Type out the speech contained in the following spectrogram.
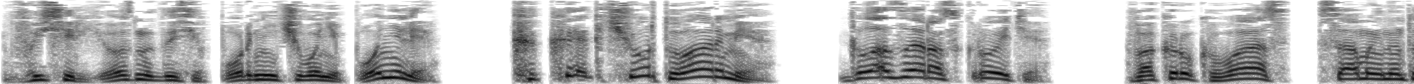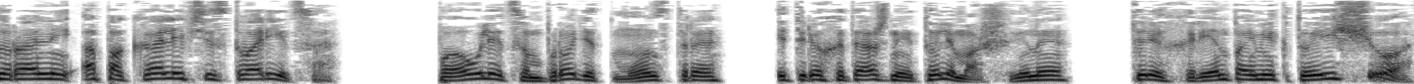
«Вы серьезно до сих пор ничего не поняли? Какая к черту армия? Глаза раскройте! Вокруг вас самый натуральный апокалипсис творится. По улицам бродят монстры и трехэтажные то ли машины, то ли хрен пойми кто еще,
